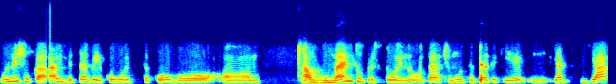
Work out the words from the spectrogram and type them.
вони шукають для себе якогось такого. Аргументу пристойного, та чому це все таки як як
